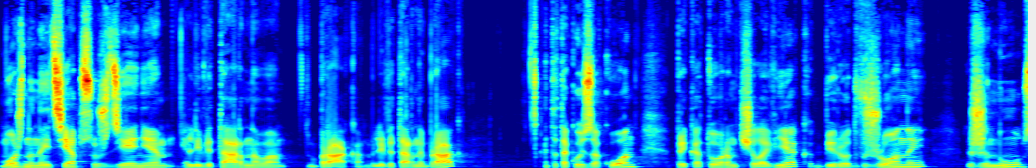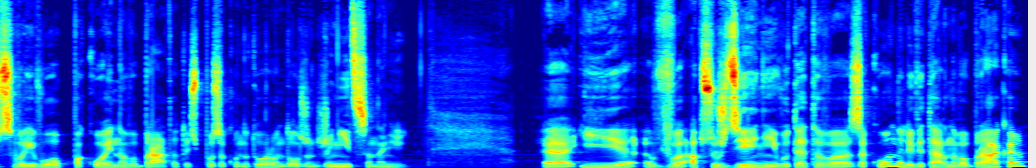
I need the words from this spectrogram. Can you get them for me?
можно найти обсуждение левитарного брака. Левитарный брак это такой закон, при котором человек берет в жены жену своего покойного брата. То есть по закону Тора он должен жениться на ней. Э, и в обсуждении вот этого закона левитарного брака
